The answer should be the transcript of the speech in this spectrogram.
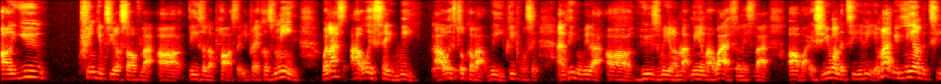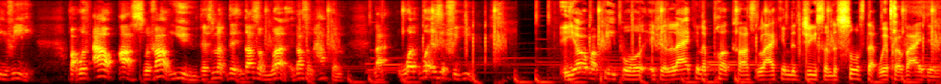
are you thinking to yourself like ah these are the parts that you play because me when I, I always say we I always talk about we people say and people be like oh who's we and I'm like me and my wife and it's like oh but it's you on the TV it might be me on the TV but without us, without you, there's no. It doesn't work. It doesn't happen. Like, what? What is it for you? Yo, my people, if you're liking the podcast, liking the juice and the sauce that we're providing,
